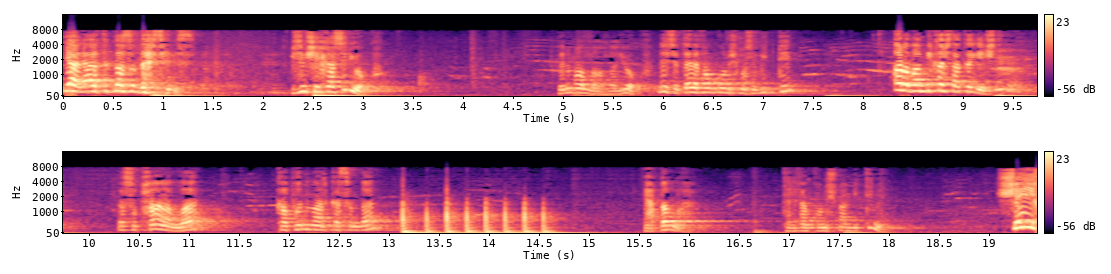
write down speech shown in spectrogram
Yani artık nasıl derseniz. Bizim Şeyh Yasir yok. Benim Allah Allah yok. Neyse telefon konuşması bitti. Aradan birkaç dakika geçti. Ve subhanallah kapının arkasından ya Abdallah telefon konuşman bitti mi? Şeyh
